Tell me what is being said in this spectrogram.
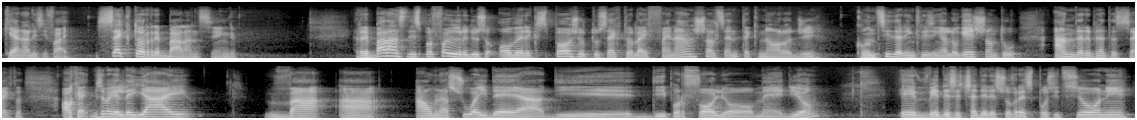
che analisi fai? Sector rebalancing. Rebalance this portfolio to reduce overexposure to sector like financials and technology. Consider increasing allocation to underrepresented sector. Ok, mi sembra che l'AI va a, ha una sua idea di, di portfolio medio e vede se c'è delle sovraesposizioni,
